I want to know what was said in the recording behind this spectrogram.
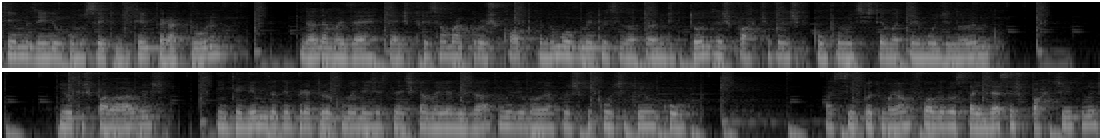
Temos ainda o conceito de temperatura, que nada mais é que a expressão macroscópica do movimento oscilatório de todas as partículas que compõem o sistema termodinâmico. Em outras palavras, entendemos a temperatura como a energia cinética média dos átomos e moléculas que constituem um corpo. Assim, quanto maior for a velocidade dessas partículas,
